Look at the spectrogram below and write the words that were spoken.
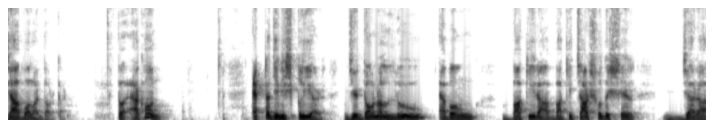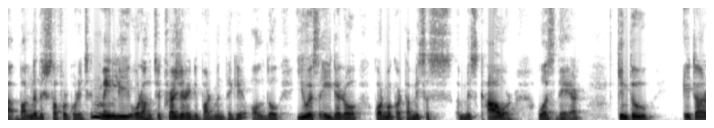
যা বলার দরকার। তো এখন একটা জিনিস ক্লিয়ার যে ডোনাল্ড লু এবং বাকিরা, বাকি চারশো দেশের যারা বাংলাদেশ সফর করেছেন মেইনলি ওরা হচ্ছে ট্রেজারি ডিপার্টমেন্ট থেকে অলদো ইউএস এইডেরও কর্মকর্তা মিসেস মিস খাওয়ার ওয়াজ দেয়ার কিন্তু এটার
